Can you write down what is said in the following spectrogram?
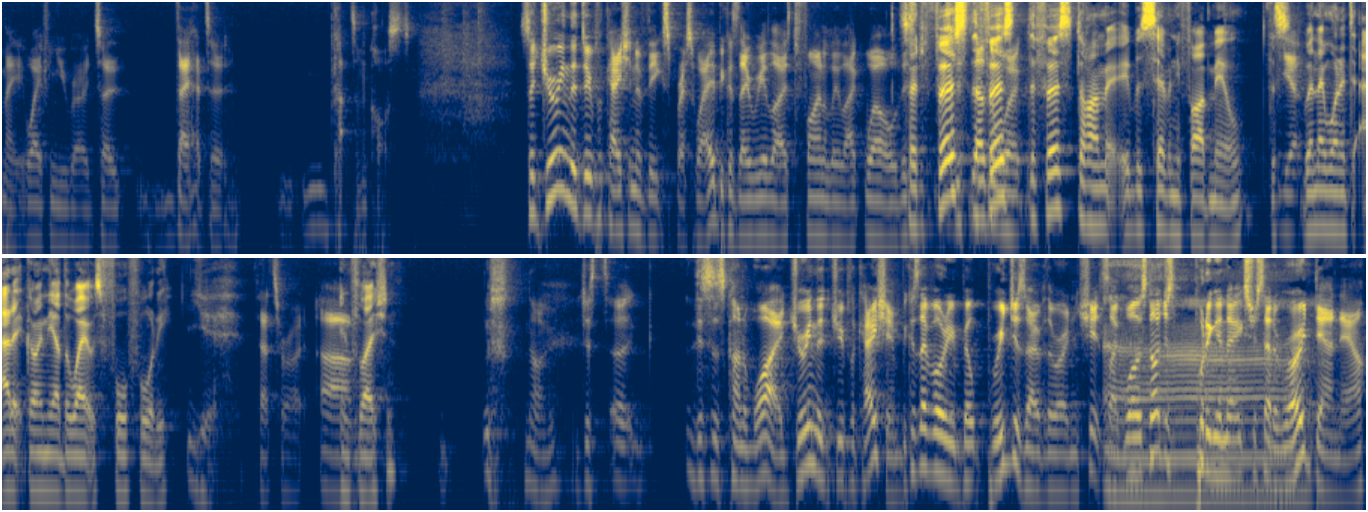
make way for new road. So they had to cut some costs. So during the duplication of the expressway, because they realized finally, like, well, this, so the first, this the first, work. the first time it was seventy five mil. The, Yep. When they wanted to add it going the other way, it was four forty. yeah, that's right. Um, Inflation. no, just uh, this is kind of why during the duplication, because they've already built bridges over the road and shit. It's like, well, it's not just putting an extra set of road down now.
